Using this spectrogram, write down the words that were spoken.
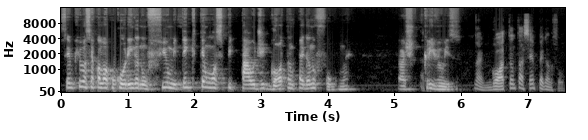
Sempre que você coloca o Coringa num filme, tem que ter um hospital de Gotham pegando fogo, né? Eu acho incrível isso. Gotham tá sempre pegando fogo.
